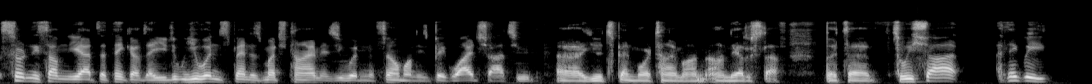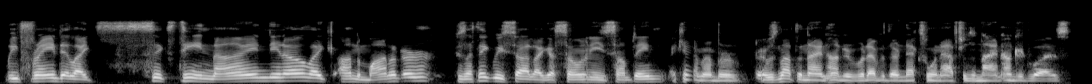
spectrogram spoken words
certainly something you had to think of that you you wouldn't spend as much time as you would in a film on these big wide shots. You uh, you'd spend more time on on the other stuff. But uh, so we shot. I think we we framed it like 16.9, you know, like on the monitor. Because I think we saw like a Sony something. I can't remember. It was not the 900, whatever their next one after the 900 was.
